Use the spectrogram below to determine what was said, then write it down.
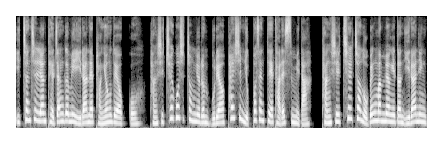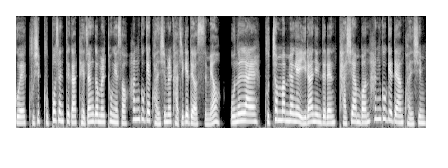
2007년 대장금이 이란에 방영되었고 당시 최고 시청률은 무려 86%에 달했습니다. 당시 7,500만 명이던 이란 인구의 99%가 대장금을 통해서 한국에 관심을 가지게 되었으며 오늘날 9천만 명의 이란인들은 다시 한번 한국에 대한 관심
